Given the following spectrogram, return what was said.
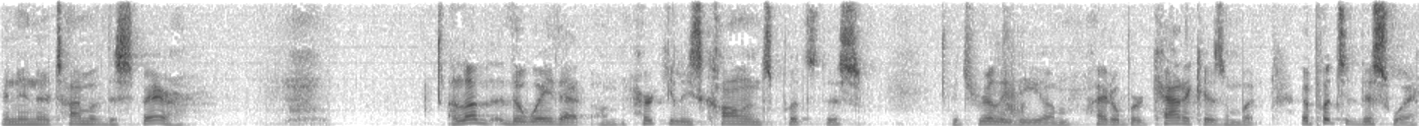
and in their time of despair. I love the way that um, Hercules Collins puts this. It's really the um, Heidelberg Catechism, but it puts it this way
